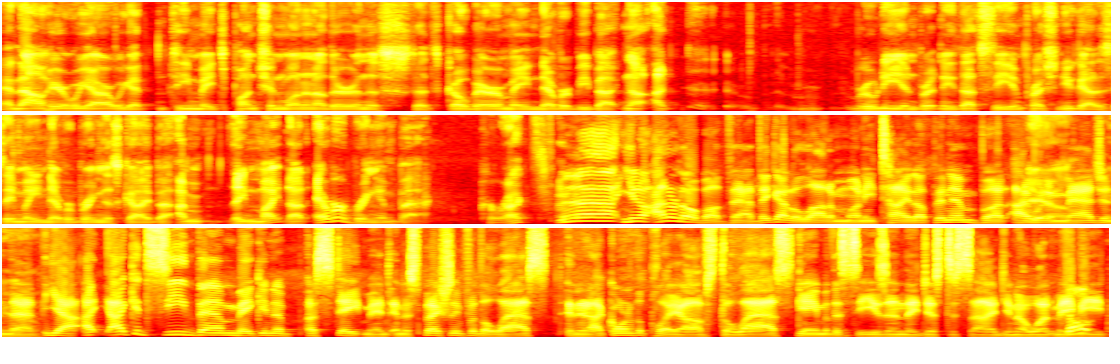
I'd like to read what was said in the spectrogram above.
And now here we are. We got teammates punching one another, and this that Gobert may never be back. Now, I, Rudy and Brittany, that's the impression you got is they may never bring this guy back. I'm, they might not ever bring him back. Correct? Uh, you know, I don't know about that. They got a lot of money tied up in him, but I would imagine yeah. that. Yeah, I, I could see them making a, a statement, and especially for the last, and they're not going to the playoffs, the last game of the season, they just decide, you know what, maybe.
